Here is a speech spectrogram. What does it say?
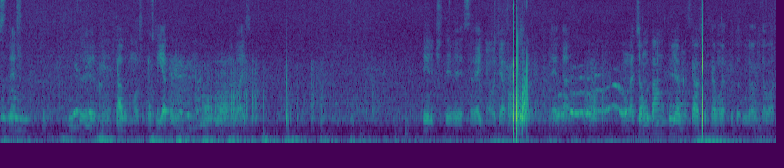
вивезти, щоб бути мінотавр може постояти на базі. 4-4 середнього тяжкого не дати. Ну на цьому танку я б не сказав, що прям легко до- урон давати.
